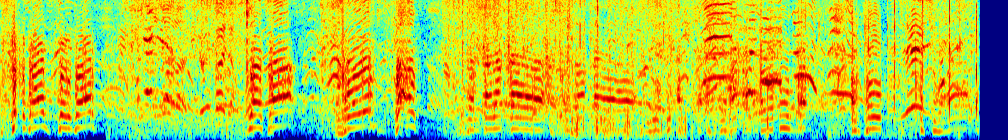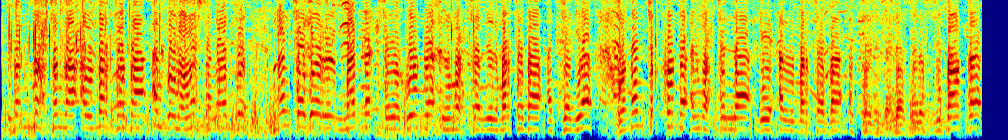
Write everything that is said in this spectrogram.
السيدات السيدات ثلاثة زوج واحد إذا انطلق السباق لفئة السباق الكيف السباق إذا محتل المرتبة الأولى وصلت ننتظر من سيكون المحتل للمرتبة الثانية ومن تكون المحتلة للمرتبة الثالثة. لا زال السباق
